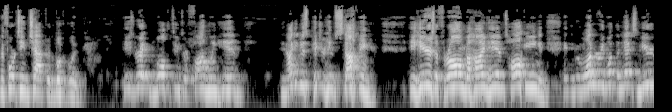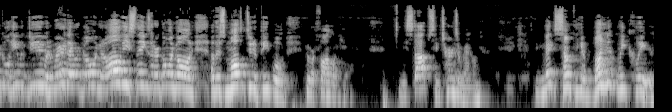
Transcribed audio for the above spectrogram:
in the 14th chapter of the book of Luke. These great multitudes are following him. And I can just picture him stopping. He hears a throng behind him talking and, and wondering what the next miracle he would do and where they were going and all these things that are going on of this multitude of people who are following him. And he stops and he turns around he makes something abundantly clear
